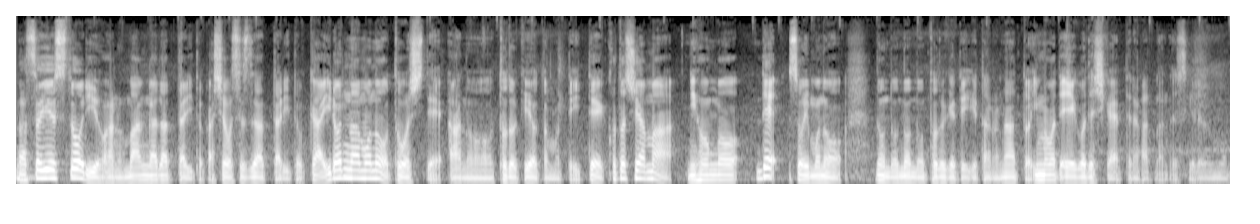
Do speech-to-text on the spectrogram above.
まあ、そういうストーリーをあの漫画だったりとか小説だったりとかいろんなものを通してあの届けようと思っていて今年はまあ日本語でそういうものをどんどんどんどん届けていけたらなと今まで英語でしかやってなかったんですけれども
